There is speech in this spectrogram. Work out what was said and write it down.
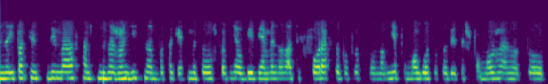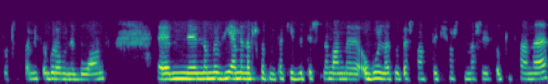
no i pacjent sobie ma sam tym zarządzić, no bo tak jak my to już pewnie objawiamy, no na tych forach to po prostu nam nie pomogło, to tobie też pomoże, no to, to czasami jest ogromny błąd. No my wiemy, na przykład takie wytyczne mamy ogólne, to też tam w tej książce naszej jest opisane,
